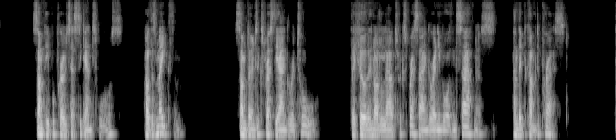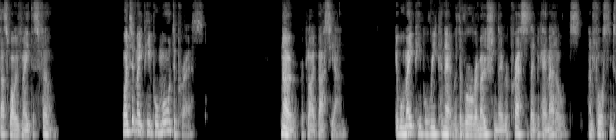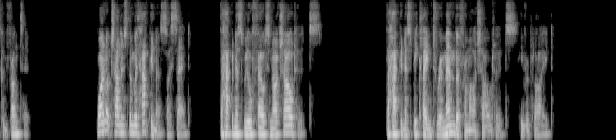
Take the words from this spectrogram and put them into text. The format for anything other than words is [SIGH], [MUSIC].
Some people protest against wars, others make them. Some don't express the anger at all. They feel they're not allowed to express anger any more than sadness, and they become depressed. That's why we've made this film. Won't it make people more depressed? No, replied Bastiaan. It will make people reconnect with the raw emotion they repressed as they became adults and force them to confront it. Why not challenge them with happiness? I said. The happiness we all felt in our childhoods. The happiness we claim to remember from our childhoods, he replied.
